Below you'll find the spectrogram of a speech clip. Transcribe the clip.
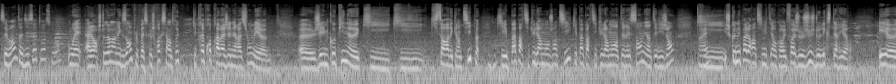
C'est vrai, on t'a dit ça toi souvent Ouais, alors je te donne un exemple parce que je crois que c'est un truc qui est très propre à ma génération, mais euh, euh, j'ai une copine euh, qui, qui, qui sort avec un type qui est pas particulièrement gentil, qui est pas particulièrement intéressant ni intelligent. Qui, Je connais pas leur intimité encore une fois, je juge de l'extérieur. Et, euh,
